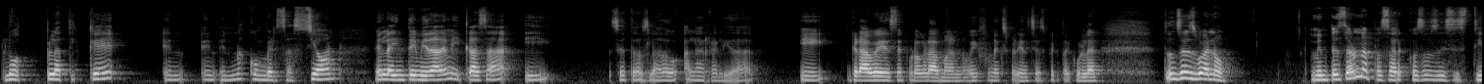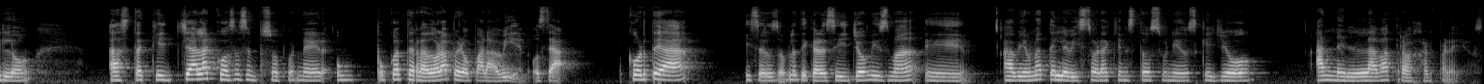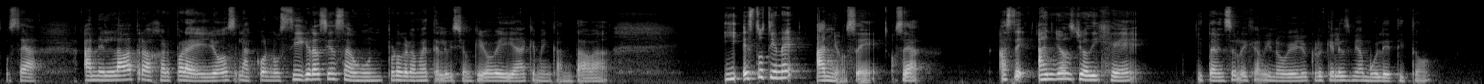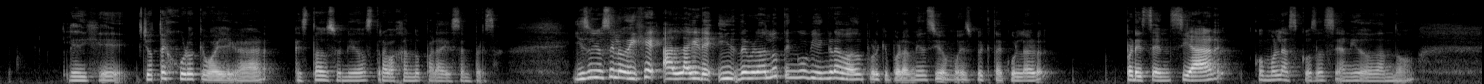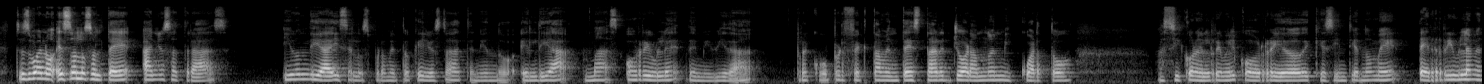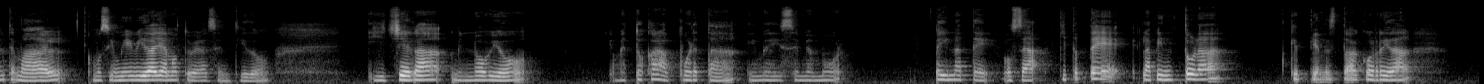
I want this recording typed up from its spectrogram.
lo platiqué en, una conversación, en la intimidad de mi casa y se trasladó a la realidad. Y grabé ese programa, ¿no? Y fue una experiencia espectacular. Entonces, bueno, me empezaron a pasar cosas de ese estilo hasta que ya la cosa se empezó a poner un poco aterradora, pero para bien. O sea, corte A, y se los voy a platicar así, yo misma, eh, había una televisora aquí en Estados Unidos que yo anhelaba trabajar para ellos. O sea, anhelaba trabajar para ellos. La conocí gracias a un programa de televisión que yo veía que me encantaba. Y esto tiene años, ¿eh? O sea, hace años yo dije, y también se lo dije a mi novio, yo creo que él es mi amuletito. Le dije, yo te juro que voy a llegar a Estados Unidos trabajando para esa empresa. Y eso yo se lo dije al aire y de verdad lo tengo bien grabado porque para mí ha sido muy espectacular presenciar cómo las cosas se han ido dando. Entonces, bueno, eso lo solté años atrás y un día, y se los prometo que yo estaba teniendo el día más horrible de mi vida. Recuerdo perfectamente estar llorando en mi cuarto, así con el rímel corrido, de que sintiéndome terriblemente mal, como si mi vida ya no tuviera sentido. Y llega mi novio y me toca la puerta y me dice, mi amor, peínate, o sea, quítate la pintura que tienes toda corrida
